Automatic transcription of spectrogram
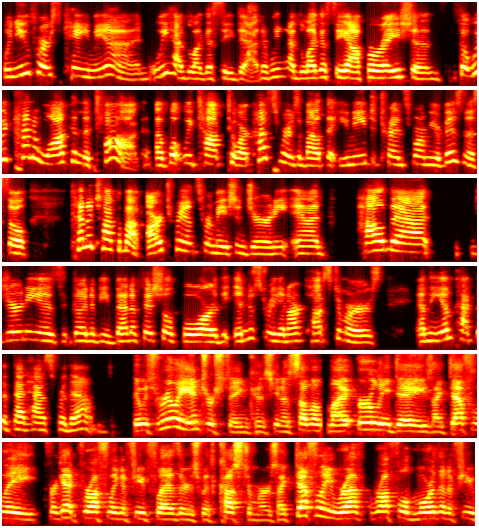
When you first came in, we had legacy debt and we had legacy operations. So we're kind of walking the talk of what we talk to our customers about that you need to transform your business. So, kind of talk about our transformation journey and how that journey is going to be beneficial for the industry and our customers and the impact that that has for them it was really interesting because you know some of my early days i definitely forget ruffling a few feathers with customers i definitely ruff, ruffled more than a few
